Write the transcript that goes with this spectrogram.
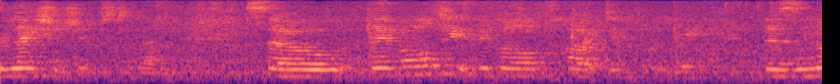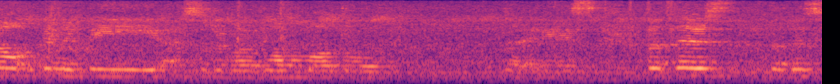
relationships to them. So they've all evolved quite differently. There's not going to be a sort of a one model that is, but there's but there's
